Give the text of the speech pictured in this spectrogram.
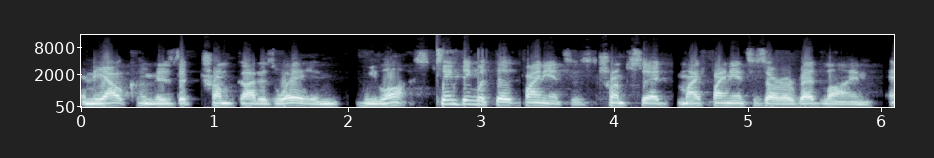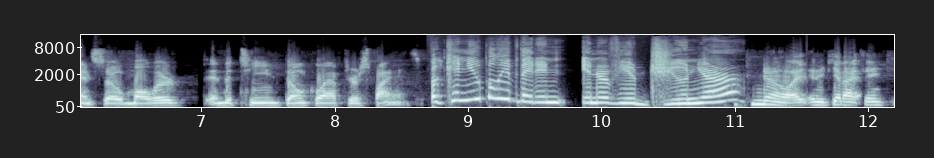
And the outcome is that Trump got his way and we lost. Same thing with the finances. Trump said, My finances are a red line. And so Mueller and the team don't go after his finances. But can you believe they didn't interview Junior? No. I, and again, I think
